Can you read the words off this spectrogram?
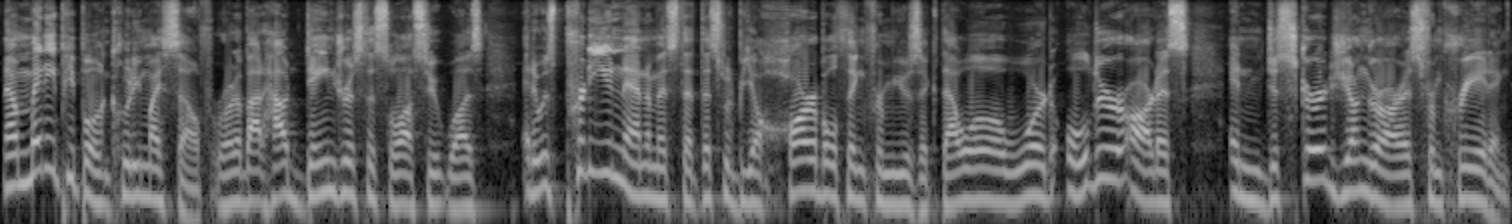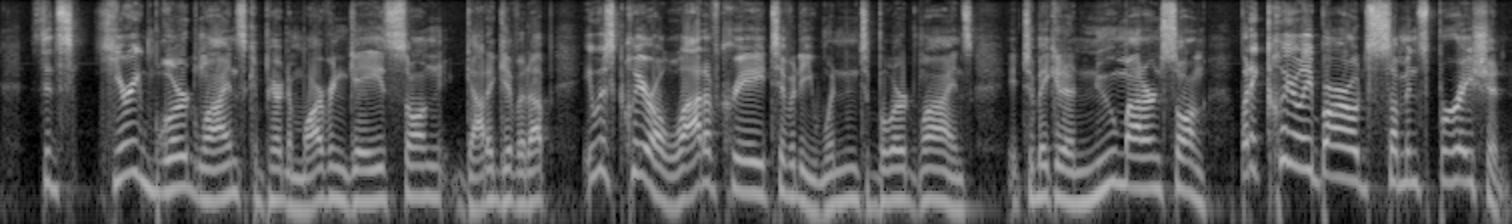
Now, many people, including myself, wrote about how dangerous this lawsuit was, and it was pretty unanimous that this would be a horrible thing for music that will award older artists and discourage younger artists from creating. Since hearing blurred lines compared to Marvin Gaye's song Gotta Give It Up, it was clear a lot of creativity went into blurred lines to make it a new modern song, but it clearly borrowed some inspiration.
